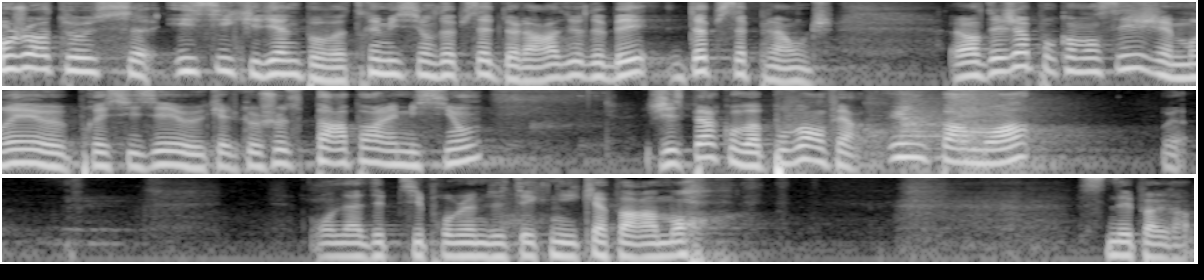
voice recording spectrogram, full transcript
Bonjour à tous, ici Kylian pour votre émission d'Upstep de la radio de B, Dubstep Lounge. Alors déjà pour commencer, j'aimerais euh, préciser euh, quelque chose par rapport à l'émission. J'espère qu'on va pouvoir en faire une par mois. On a des petits problèmes de technique apparemment. Ce n'est pas grave.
